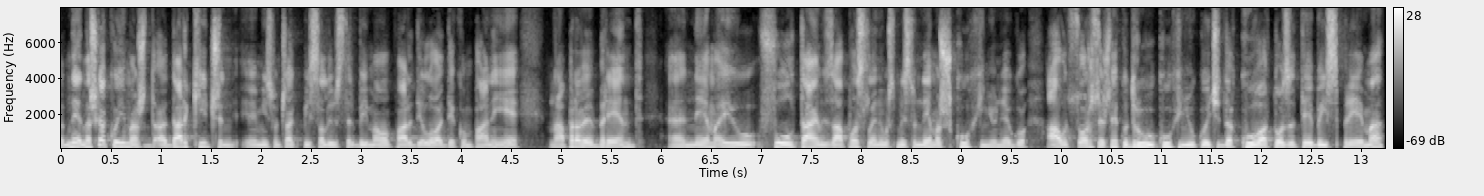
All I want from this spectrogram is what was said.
Ne, znaš kako imaš, Dark Kitchen, e, mi smo čak pisali u Srbiji, imamo par dijelova gdje kompanije naprave brand, e, nemaju full time zaposlene, u smislu nemaš kuhinju, nego outsourceš neku drugu kuhinju koja će da kuva to za tebe i sprema,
